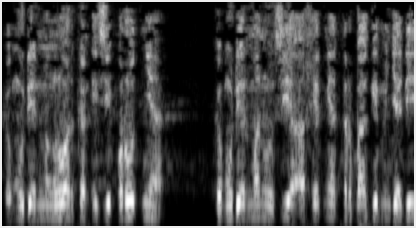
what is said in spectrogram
Kemudian mengeluarkan isi perutnya. Kemudian manusia akhirnya terbagi menjadi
